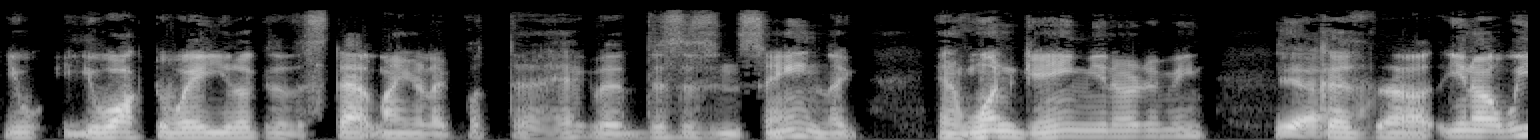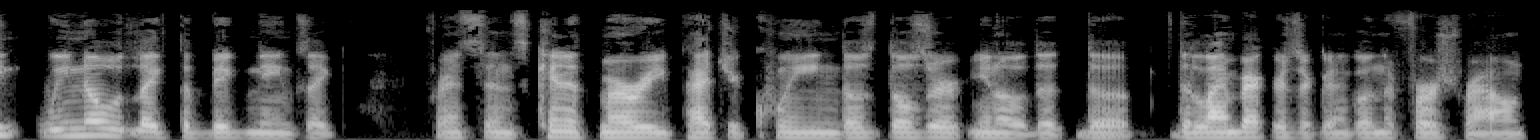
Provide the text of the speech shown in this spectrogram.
you you walked away, you look at the stat line, you're like, what the heck? This is insane. Like in one game, you know what I mean? Yeah. Because uh, you know we we know like the big names, like for instance Kenneth Murray, Patrick Queen. Those those are you know the the the linebackers are going to go in the first round.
